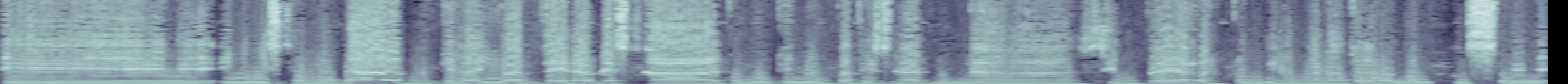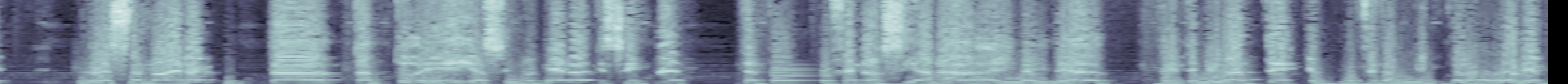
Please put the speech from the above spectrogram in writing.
Eh, y se notaba porque el ayudante era pesada, como que no empatizaba con nada, siempre respondía mal a todo, entonces, pero eso no era culpa tanto de ella, sino que era que simplemente el profe no hacía nada, y la idea de tener antes es que el profe también colabore,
